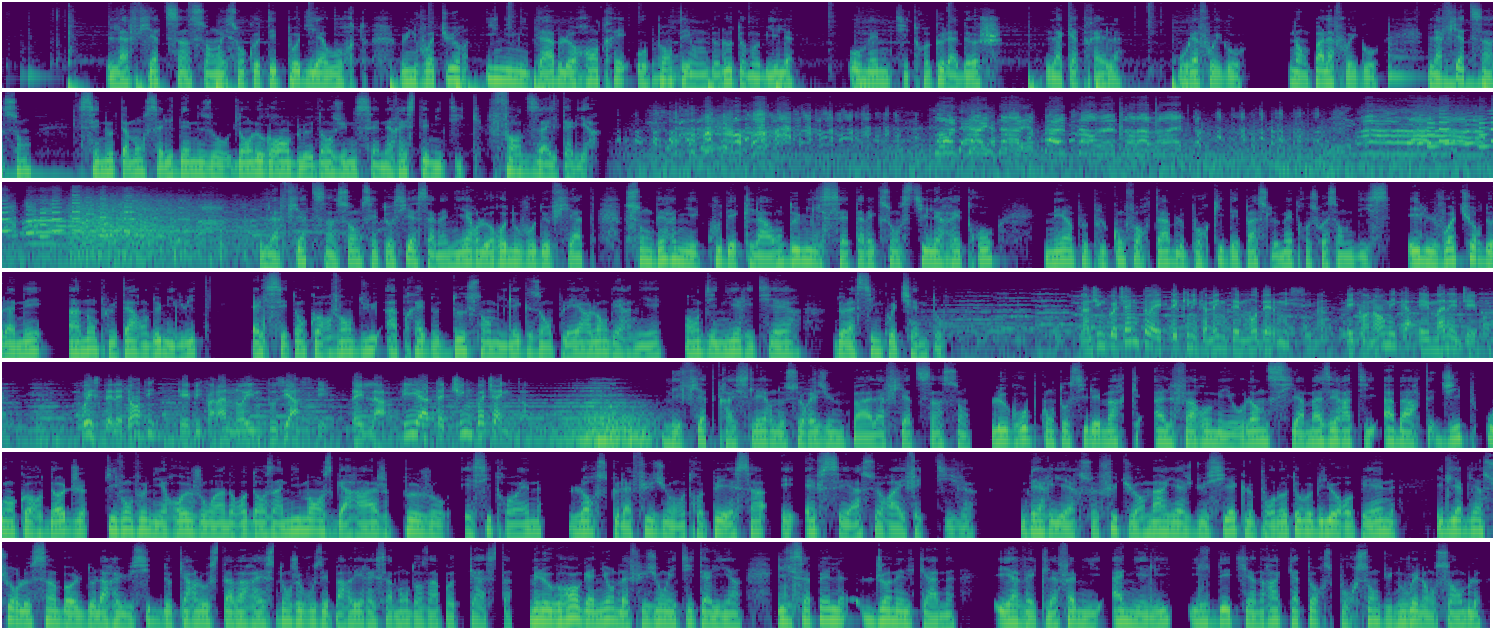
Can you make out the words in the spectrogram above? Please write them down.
La Fiat 500 et son côté pot yaourt, une voiture inimitable rentrée au panthéon de l'automobile, au même titre que la Doche, la 4L ou la Fuego. Non, pas la Fuego. La Fiat 500, c'est notamment celle d'Enzo dans Le Grand Bleu dans une scène restée mythique, Forza Italia. Fiat 500, c'est aussi à sa manière le renouveau de Fiat, son dernier coup d'éclat en 2007 avec son style rétro, mais un peu plus confortable pour qui dépasse le mètre 70. Élue voiture de l'année, un an plus tard en 2008, elle s'est encore vendue à près de 200 000 exemplaires l'an dernier, en digne héritière de la Cinquecento. La Cinquecento è tecnicamente modernissima, economica e maneggevole. Queste le doti vi faranno entusiasti della Fiat 500. Mais Fiat Chrysler ne se résume pas à la Fiat 500. Le groupe compte aussi les marques Alfa Romeo, Lancia, Maserati, Abarth, Jeep ou encore Dodge qui vont venir rejoindre dans un immense garage Peugeot et Citroën lorsque la fusion entre PSA et FCA sera effective. Derrière ce futur mariage du siècle pour l'automobile européenne, il y a bien sûr le symbole de la réussite de Carlos Tavares dont je vous ai parlé récemment dans un podcast. Mais le grand gagnant de la fusion est italien. Il s'appelle John Elkann et avec la famille Agnelli, il détiendra 14% du nouvel ensemble,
